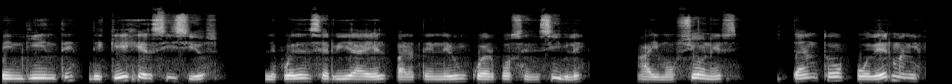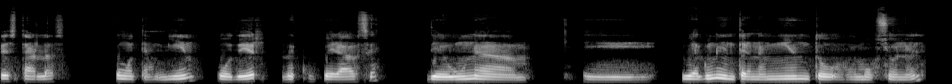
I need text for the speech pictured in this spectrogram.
pendiente de qué ejercicios le pueden servir a él para tener un cuerpo sensible a emociones y tanto poder manifestarlas como también poder recuperarse de una eh, de algún entrenamiento emocional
